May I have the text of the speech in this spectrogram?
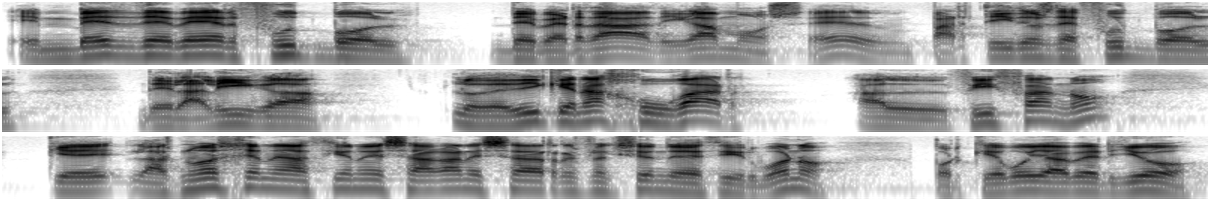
en vez de ver fútbol de verdad, digamos, ¿eh? partidos de fútbol de la liga, lo dediquen a jugar al FIFA, ¿no? que las nuevas generaciones hagan esa reflexión de decir, bueno, ¿por qué voy a ver yo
